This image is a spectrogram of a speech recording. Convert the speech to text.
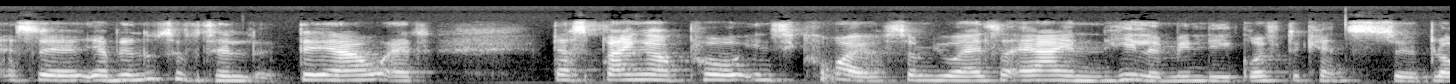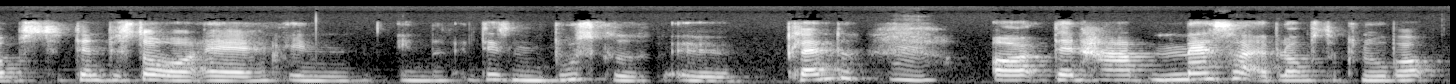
Altså, jeg bliver nødt til at fortælle det. Det er jo, at der springer på en cikoria, som jo altså er en helt almindelig grøftekantsblomst. Den består af en, en, det er sådan en busket øh, plante, mm. og den har masser af blomsterknopper,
